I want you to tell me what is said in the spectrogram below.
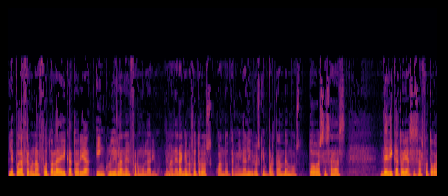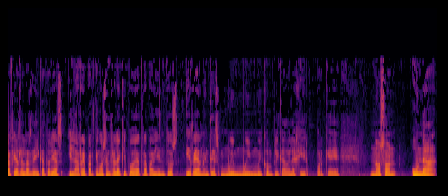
le puede hacer una foto a la dedicatoria e incluirla en el formulario. De manera que nosotros, cuando termina libros que importan, vemos todas esas dedicatorias, esas fotografías de las dedicatorias y las repartimos entre el equipo de atrapavientos y realmente es muy, muy, muy complicado elegir porque no son una,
